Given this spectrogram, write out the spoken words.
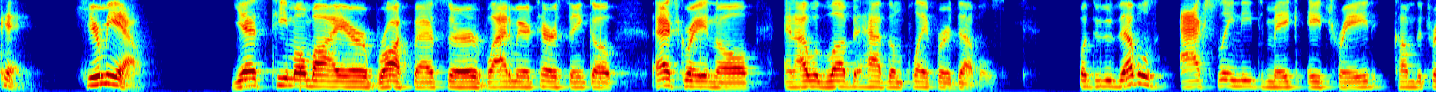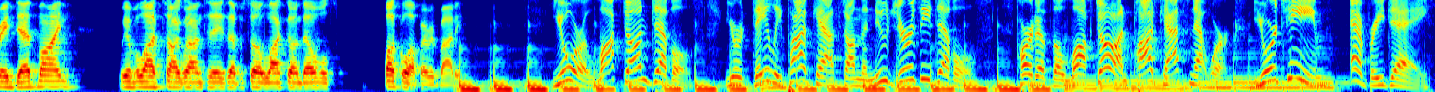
Okay, hear me out. Yes, Timo Meier, Brock Boeser, Vladimir Tarasenko, that's great and all. And I would love to have them play for Devils. But do the Devils actually need to make a trade come the trade deadline? We have a lot to talk about in today's episode of Locked On Devils. Buckle up, everybody. Your Locked On Devils, your daily podcast on the New Jersey Devils, part of the Locked On Podcast Network. Your team every day.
